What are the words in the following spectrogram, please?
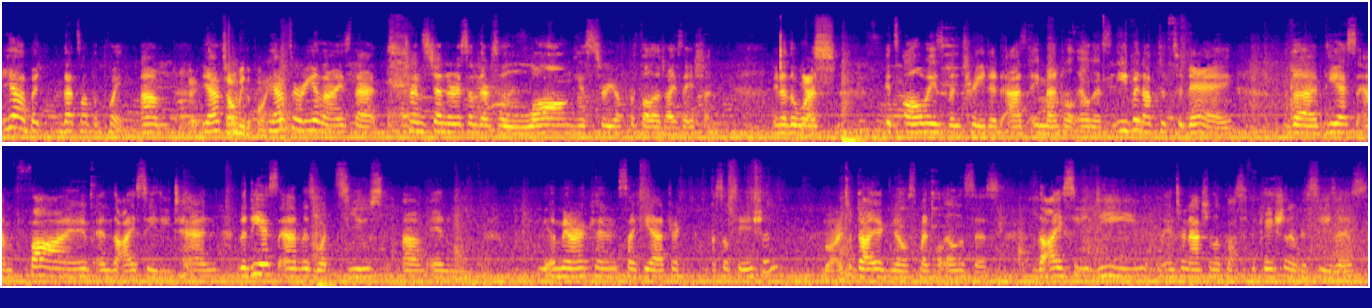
Yeah, but that's not the point. Um, Okay, you have tell to, me the point. You have to realize that transgenderism, there's a long history of pathologization. In other words, Yes. It's always been treated as a mental illness. Even up to today, the DSM 5 and the ICD 10, the DSM is what's used um, in the American Psychiatric Association Right. to diagnose mental illnesses. The ICD, the International Classification of Diseases,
